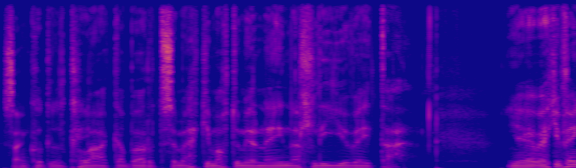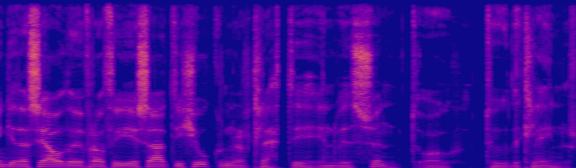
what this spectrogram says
sankulluð klaka börn sem ekki máttu mér neina hlýju veita. Ég hef ekki fengið að sjá þau frá því ég satt í hjúgrunarkletti inn við sund og tugði kleinur.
